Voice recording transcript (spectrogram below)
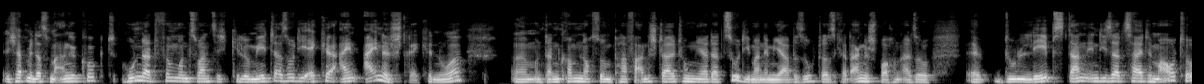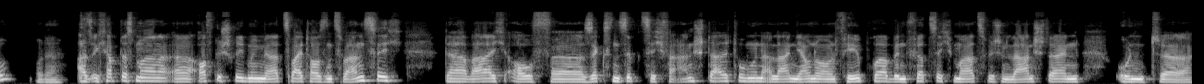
ich habe mir das mal angeguckt, 125 Kilometer so die Ecke, ein, eine Strecke nur. Ähm, und dann kommen noch so ein paar Veranstaltungen ja dazu, die man im Jahr besucht. Du hast es gerade angesprochen. Also äh, du lebst dann in dieser Zeit im Auto? Oder? Also ich habe das mal äh, aufgeschrieben im Jahr 2020 da war ich auf äh, 76 Veranstaltungen allein Januar und Februar, bin 40 Mal zwischen Lahnstein und äh,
